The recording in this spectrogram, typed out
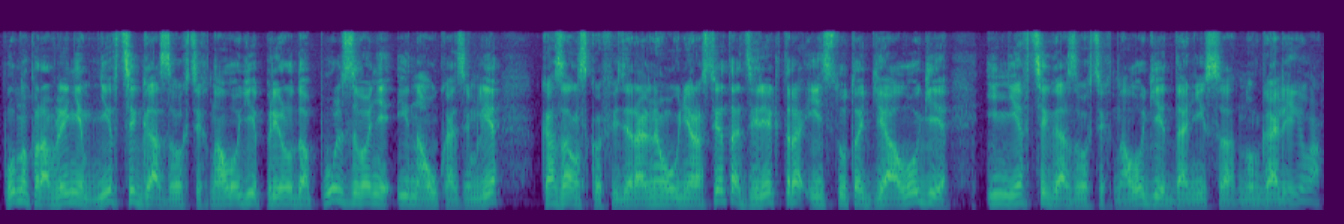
по направлениям нефтегазовых технологий, природопользования и наука о земле Казанского федерального университета директора Института геологии и нефтегазовых технологий Даниса Нургалиева.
